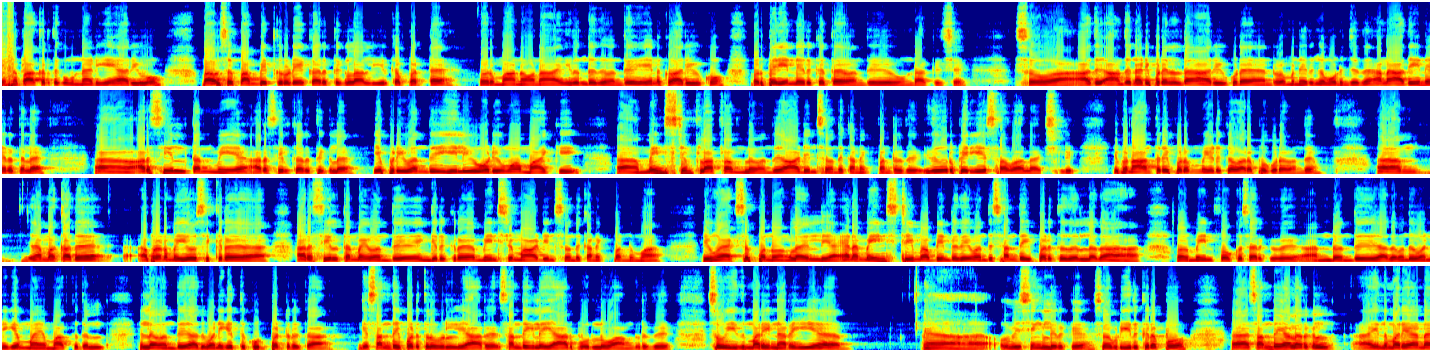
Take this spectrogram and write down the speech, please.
என்னை பார்க்கறதுக்கு முன்னாடியே அறிவும் பாபாசாஹ் அம்பேத்கருடைய கருத்துக்களால் ஈர்க்கப்பட்ட ஒரு மாணவனா இருந்தது வந்து எனக்கும் அறிவுக்கும் ஒரு பெரிய நெருக்கத்தை வந்து உண்டாக்குச்சு. ஸோ அது அதன் அடிப்படையில் தான் அறிவு கூட ரொம்ப நெருங்க முடிஞ்சது. ஆனால் அதே நேரத்தில் அரசியல் தன்மையை அரசியல் கருத்துக்களை எப்படி வந்து எளிய வடிவமாக மாக்கி மெயின் ஸ்ட்ரீம் பிளாட்ஃபார்மில் வந்து ஆடியன்ஸை வந்து கனெக்ட் பண்ணுறது இது ஒரு பெரிய சவால் ஆக்சுவலி இப்போ நான் திரைப்படம் எடுக்க வரப்போ கூட வந்து நம்ம கதை அப்புறம் நம்ம யோசிக்கிற அரசியல் தன்மை வந்து இங்கே இருக்கிற மெயின் ஸ்ட்ரீம் ஆடியன்ஸ் வந்து கனெக்ட் பண்ணுமா? இவங்க அக்செப்ட் பண்ணுவாங்களா இல்லையா? ஏன்னா மெயின் ஸ்ட்ரீம் அப்படின்றதே வந்து சந்தைப்படுத்துதலில் தான் ஒரு மெயின் ஃபோக்கஸாக இருக்குது. அண்ட் வந்து அதை வந்து வணிகம் மயமாக்குதல் இல்லை வந்து அது வணிகத்துக்கு உட்பட்டிருக்கா? இங்கே சந்தைப்படுத்துறவர்கள் யார்? சந்தையில் யார் பொருள் வாங்குறது? ஸோ இது மாதிரி நிறைய விஷயங்கள் இருக்குது ஸோ இப்படி இருக்கிறப்போ சந்தையாளர்கள் இந்த மாதிரியான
